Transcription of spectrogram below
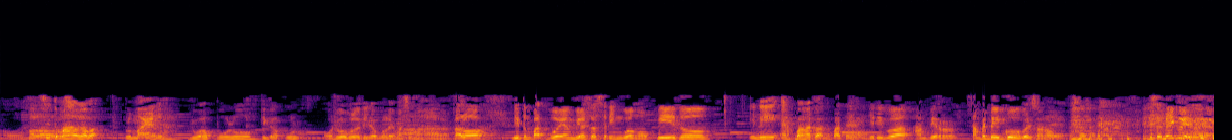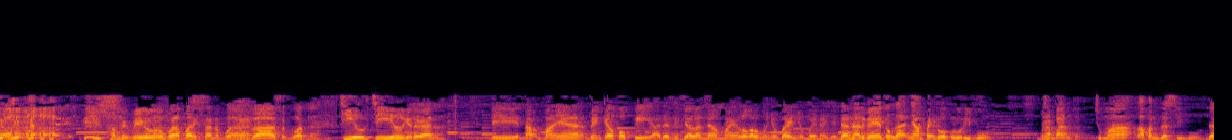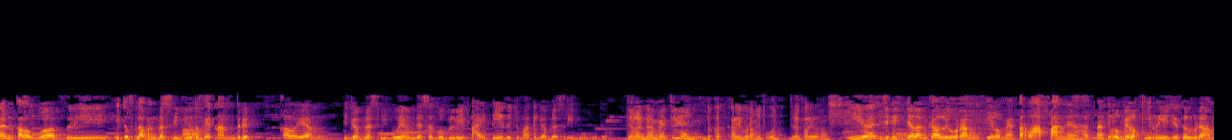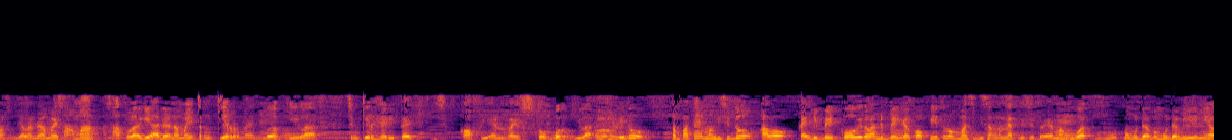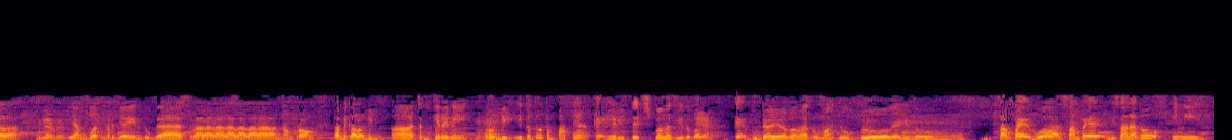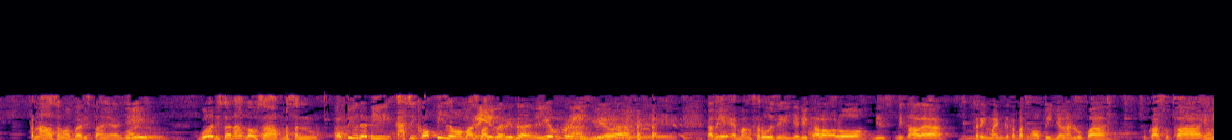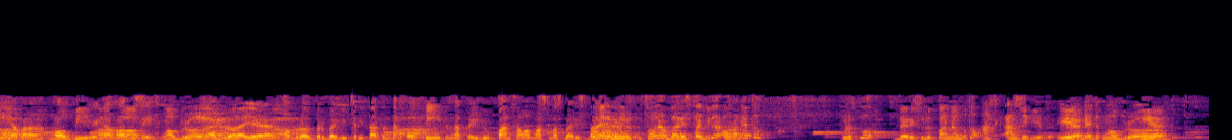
Oh. Kalau- Situ mahal gak, Pak? Lumayan lah, 20, 30. Oh, 20 30 ya masih Ah. mahal. Kalau di tempat gue yang biasa sering gue ngopi itu ini enak banget Pak tempatnya. Hmm. Jadi gue hampir sampai bego gue di sono. Iya. Bisa bego ya? Sampai bego gue bolak-balik sana buat Ah. nugas, buat Ah. chill-chill gitu kan. Di namanya bengkel kopi ada di Jalan Damai. Lo kalau mau nyobain nyobain aja. Dan harganya tuh nggak nyampe 20.000 ribu. Berapaan tuh? Cuma 18.000 ribu. Dan kalau gue beli itu 18.000 ribu itu Ah. Vietnam drip. Kalau yang 13.000 ribu yang biasa gue beli Thai tea itu cuma 13.000 ribu gitu. Jalan Damai itu yang dekat Kaliurang itu kan? Jalan Kaliurang. Iya, jadi jalan Kaliurang kilometer 8 ya. Nanti lo belok kiri situ udah masuk jalan damai sama satu lagi ada namanya Cengkir, men. Beh, gila. Cengkir Heritage Coffee and Resto. Beh, gila. Oh, iya. Itu tempatnya emang di situ kalau kayak di Beko gitu kan di bengkel kopi itu lo masih bisa ngenet di situ. Emang Hmm. buat pemuda-pemuda milenial lah Benar benar. yang buat ngerjain tugas lalalalalala nongkrong. Tapi kalau di eh, Cengkir ini, lo di itu tuh tempatnya kayak heritage banget gitu, Pak. Iya. Kayak budaya banget rumah joglo kayak gitu. Hmm. Sampai gua sampai di sana tuh ini kenal sama baristanya. Jadi Gua di sana nggak usah mesen kopi udah dikasih kopi sama mas Free mas tuh. barista. Iya free Asik. gila. Tapi emang seru sih. Jadi kalau lo bis- misalnya sering main ke tempat ngopi, jangan lupa suka-suka ini Ah. apa ya nggak Oh, ngelobi ngob- sih. Ngobrol lah. ya. Ngobrol aja, Ah. ngobrol berbagi cerita tentang Ah. kopi, tentang kehidupan sama mas-mas barista. Bener bener. Soalnya barista juga orangnya tuh menurutku dari sudut pandangku tuh asik-asik gitu. Iya. Diajak ngobrol. Iya.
